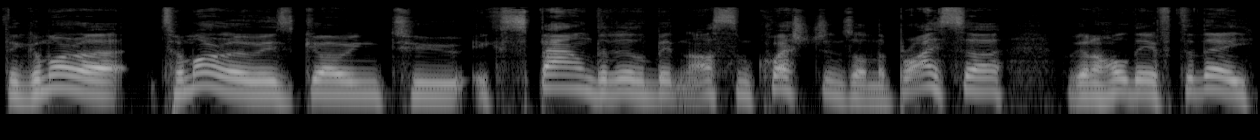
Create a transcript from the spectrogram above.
The Gemara tomorrow is going to expound a little bit and ask some questions on the brisa. We're going to hold it for today.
